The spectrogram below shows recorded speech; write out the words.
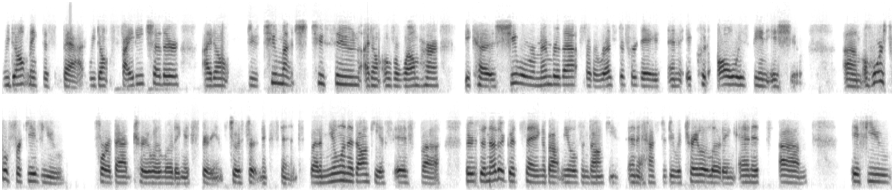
we don't make this bad. We don't fight each other. I don't do too much too soon. I don't overwhelm her because she will remember that for the rest of her days and it could always be an issue. Um, a horse will forgive you for a bad trailer loading experience to a certain extent. But a mule and a donkey, if, if uh, there's another good saying about mules and donkeys, and it has to do with trailer loading, and it's um, if you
